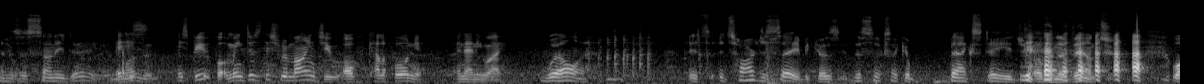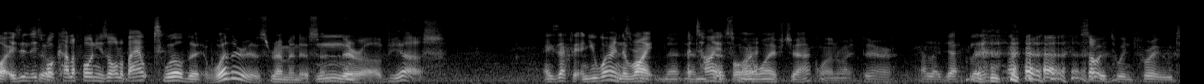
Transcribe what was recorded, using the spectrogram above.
and it's a sunny day in It is, London. it's beautiful. I mean, does this remind you of California in any way? Well, it's it's hard to say because this looks like a backstage of an event. what, isn't this So- what is all about? Well, the weather is reminiscent Mm. thereof. Yes. Exactly, and you're wearing That's the right my- and attire that's for my it. wife Jacqueline right there. Hello, Jacqueline. Sorry to intrude,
